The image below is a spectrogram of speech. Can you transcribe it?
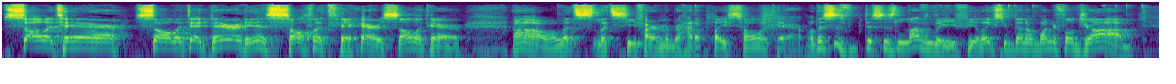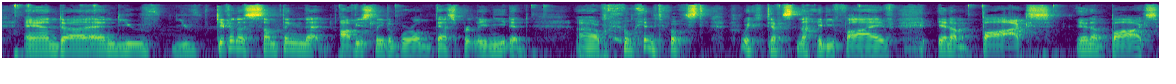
Solitaire, solitaire. There it is, solitaire, solitaire. Oh, let's let's see if I remember how to play solitaire. Well, this is this is lovely, Felix. You've done a wonderful job, and uh, and you've you've given us something that obviously the world desperately needed. Uh, Windows Windows 95 in a box in a box.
